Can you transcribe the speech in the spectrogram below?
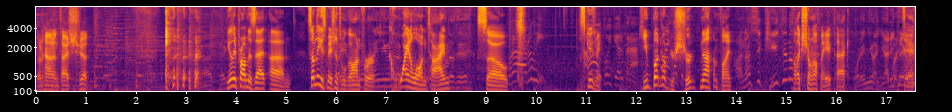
Don't know how to untie shit. the only problem is that um, some of these missions will go on for quite a long time. So, excuse me. Can you button up your shirt? Nah, I'm fine. I like showing off my 8-pack. Dick.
